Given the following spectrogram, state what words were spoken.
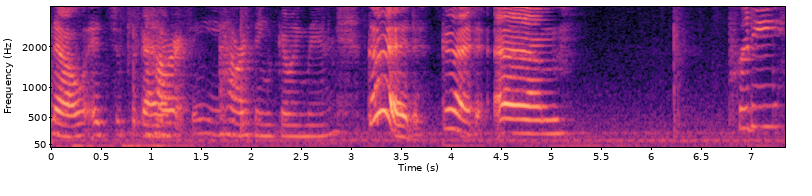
No, it's just the guy How I'm are, seeing. how are things going there? Good, good. Um, pretty.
